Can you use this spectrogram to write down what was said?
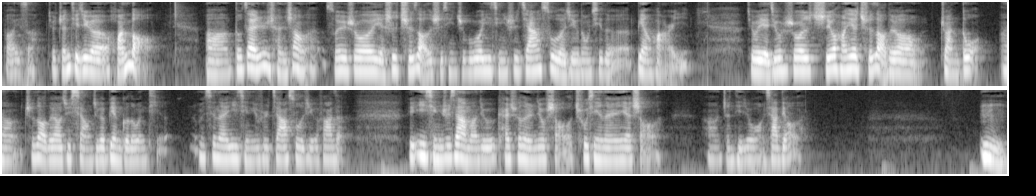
不好意思啊，就整体这个环保。啊，都在日程上了，所以说也是迟早的事情，只不过疫情是加速了这个东西的变化而已。就也就是说，石油行业迟早都要转舵，嗯，迟早都要去想这个变革的问题。那么现在疫情就是加速的这个发展，疫情之下嘛，就开车的人就少了，出行的人也少了，啊，整体就往下掉了。嗯，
